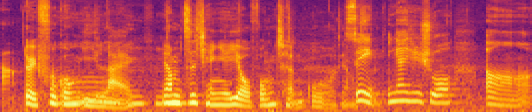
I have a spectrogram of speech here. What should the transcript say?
啊？对，复工以来，他们之前也有封城过，这样。所以应该是说，呃。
